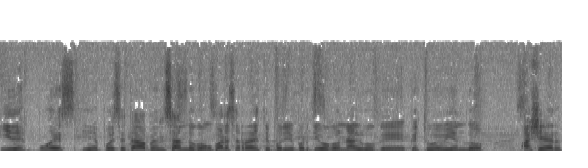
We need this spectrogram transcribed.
y después, y después estaba pensando, como para cerrar este polideportivo, con algo que, que estuve viendo ayer.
